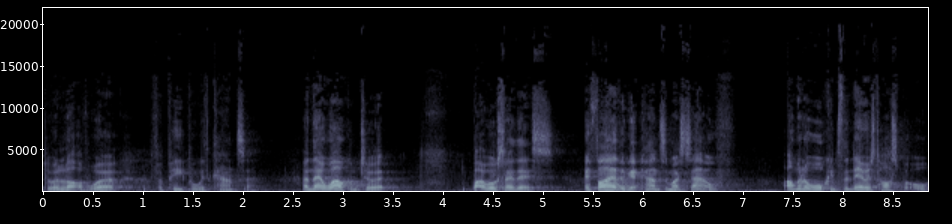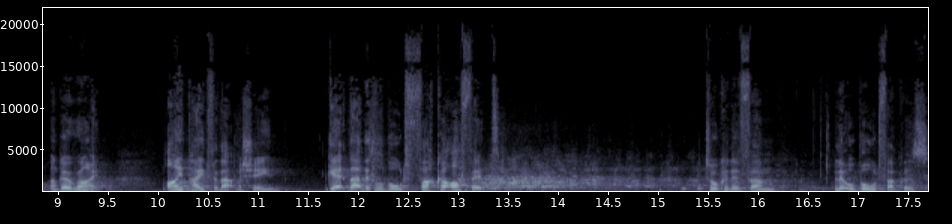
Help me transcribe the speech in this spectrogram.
Do a lot of work for people with cancer. And they're welcome to it. But I will say this if I ever get cancer myself, I'm going to walk into the nearest hospital and go, right, I paid for that machine. Get that little bald fucker off it. Talking of um, little bald fuckers,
